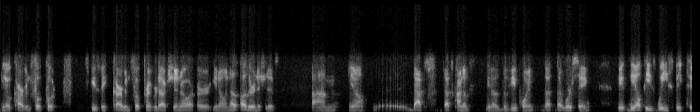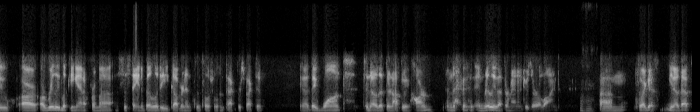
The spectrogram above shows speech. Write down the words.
you know carbon footprint, excuse me, carbon footprint reduction, or, or you know, and other initiatives. Um, you know, that's that's kind of you know the viewpoint that that we're seeing. The, the LPs we speak to are are really looking at it from a sustainability, governance, and social impact perspective. You know, they want to know that they're not doing harm and and really that their managers are aligned. Mm-hmm. Um, so I guess you know that's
